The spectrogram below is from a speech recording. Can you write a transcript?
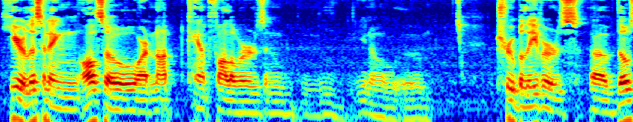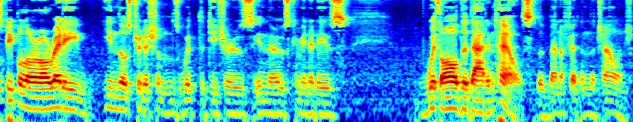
here listening also are not camp followers and you know uh, true believers. Uh, those people are already in those traditions with the teachers in those communities, with all that that entails, the benefit and the challenge.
